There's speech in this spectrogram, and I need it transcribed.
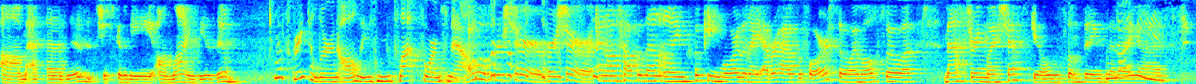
um, as is. It's just going to be online via Zoom. Well, it's great to learn all these new platforms now. oh, for sure, for sure. And on top of that, I'm cooking more than I ever have before. So I'm also uh, mastering my chef skills, something that nice. I uh,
